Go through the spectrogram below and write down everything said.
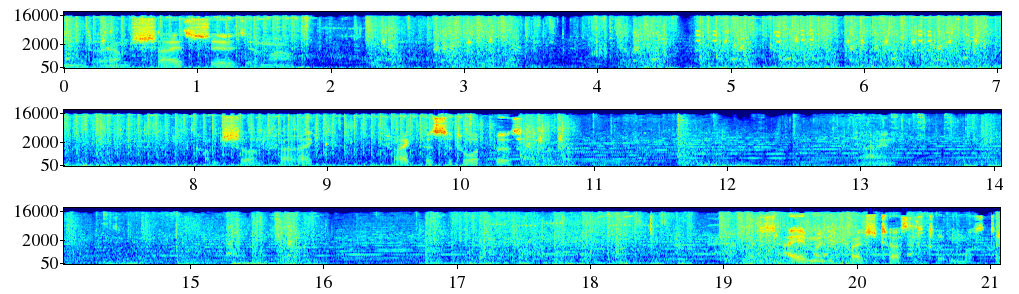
Mit eurem scheiß Schild immer. Komm schon, verreck. Verreck, bis du tot bist. Einmal die falsche Taste drücken musste.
